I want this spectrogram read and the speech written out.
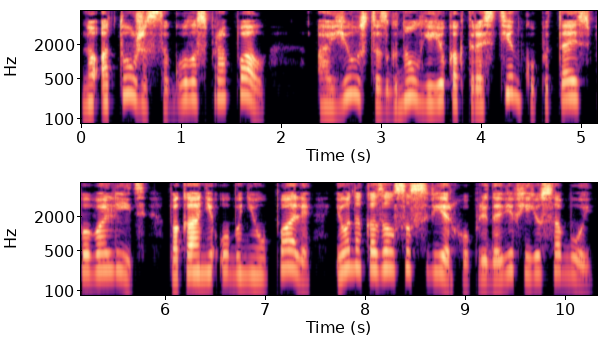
но от ужаса голос пропал, а Юста сгнул ее как тростинку, пытаясь повалить, пока они оба не упали, и он оказался сверху, придавив ее собой.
